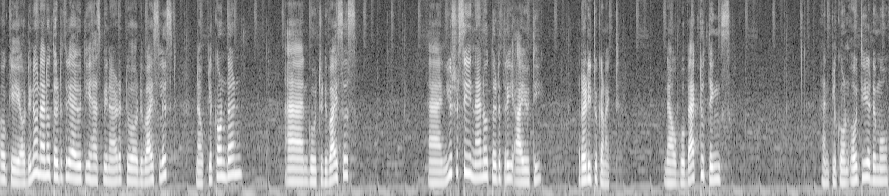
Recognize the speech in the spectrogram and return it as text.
Okay, Arduino Nano 33 IoT has been added to our device list. Now click on done and go to devices and you should see Nano 33 IoT ready to connect. Now go back to things and click on OTA demo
